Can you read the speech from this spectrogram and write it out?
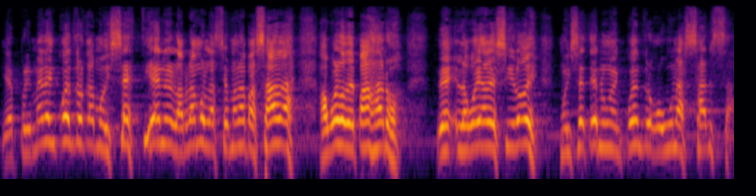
Y el primer encuentro que Moisés tiene, lo hablamos la semana pasada, abuelo de pájaros, eh, lo voy a decir hoy, Moisés tiene un encuentro con una zarza.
